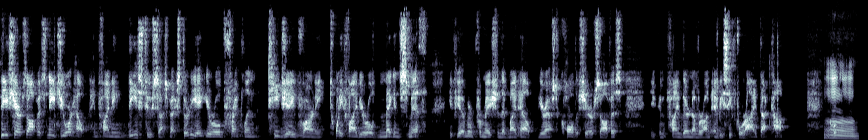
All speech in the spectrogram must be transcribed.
The sheriff's office needs your help in finding these two suspects 38 year old Franklin T.J. Varney, 25 year old Megan Smith, if you have information that might help, you're asked to call the sheriff's office. You can find their number on NBC4i.com. Hmm.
